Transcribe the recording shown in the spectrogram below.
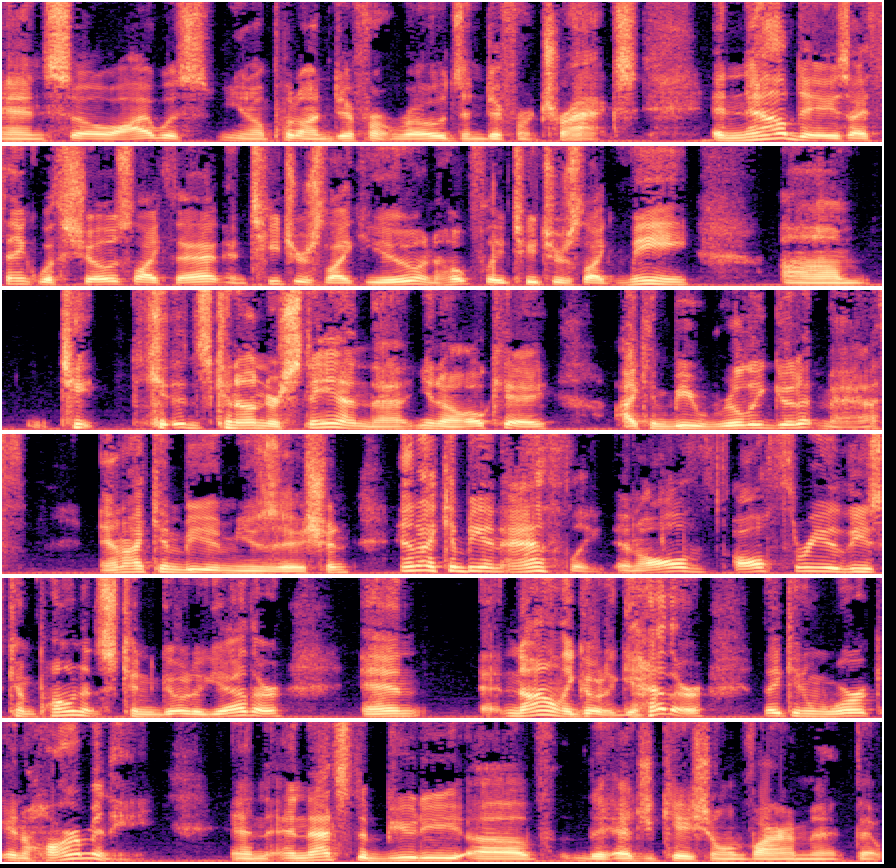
And so I was, you know, put on different roads and different tracks. And nowadays, I think with shows like that and teachers like you and hopefully teachers like me, um, kids can understand that, you know, okay, I can be really good at math and I can be a musician and I can be an athlete. And all, all three of these components can go together and not only go together, they can work in harmony. And, and that's the beauty of the educational environment that,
